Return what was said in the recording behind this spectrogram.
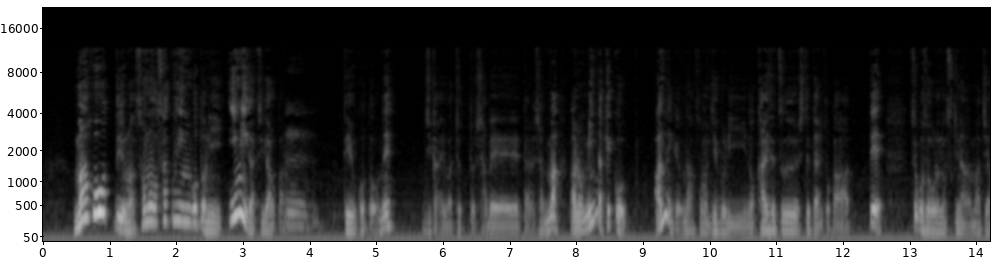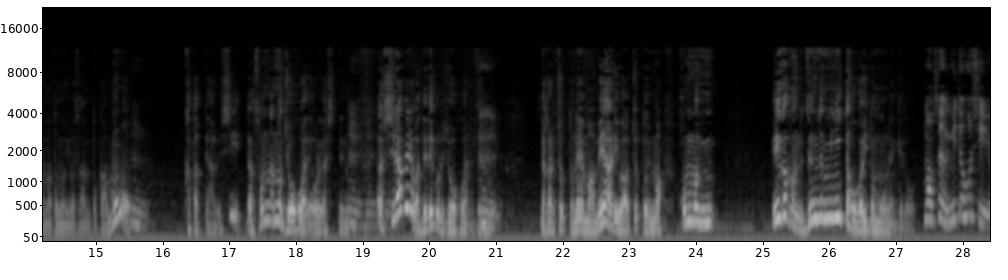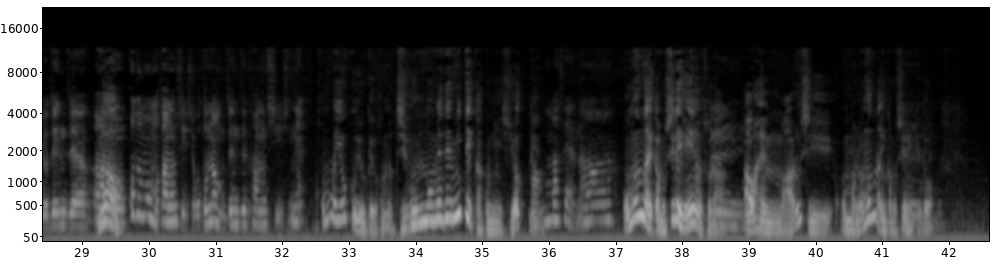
魔法っていうのはその作品ごとに意味が違うから、っうん。ていうことをね次回はちょっと喋れたらしゃべまああのみんな結構あんねんけどな。そのジブリの解説してたりとかあってそれこそ俺の好きな町山智博さんとかもうん。語ってはるしだからそんなんの情報やで俺が知ってんの、だから調べれば出てくる情報やねん全部、うん。だからちょっとね、まあ、メアリはちょっと今、ほんまみ、映画館で全然見に行った方がいいと思うねんけど、まあそういうの見てほしいよ全然。あなあ。の子供も楽しいし大人も全然楽しいしね。ほんまよく言うけど、ほんま自分の目で見て確認しようっていまあほう。んまそうやな。思んないかもしれへんよ、そら。うん。合わへんもあるし、ほんまに思んないんかもしれんけど、うん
